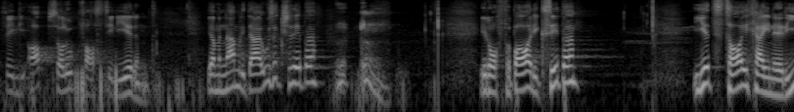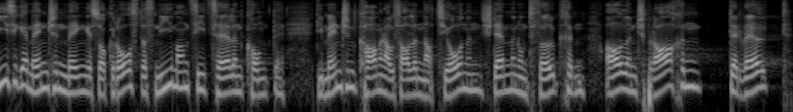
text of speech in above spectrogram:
Finde ich absolut faszinierend. Ich habe mir nämlich den herausgeschrieben. In Offenbarung 7. Jetzt sah ich eine riesige Menschenmenge, so groß, dass niemand sie zählen konnte. Die Menschen kamen aus allen Nationen, Stämmen und Völkern, allen Sprachen der Welt.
